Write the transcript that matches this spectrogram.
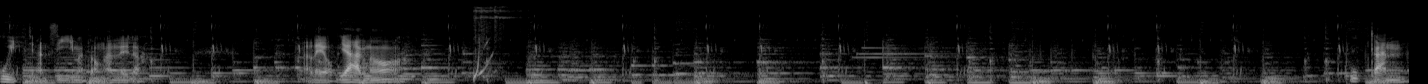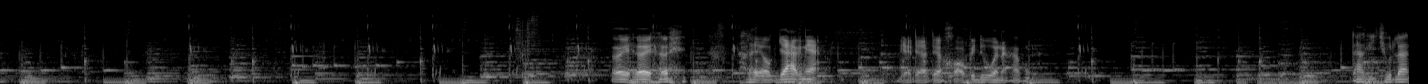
อุ้ยจานสีมาสองอันเลยเหรอ อะไรออกยากเนาะผู้กันเฮ้ยเฮ้ยเฮ้ยอะไรออกยากเนี่ย เดี๋ยวเดี๋ยวเดี๋ยวขอไปดูนะครับผม ได้กี่ชุดแล้ว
